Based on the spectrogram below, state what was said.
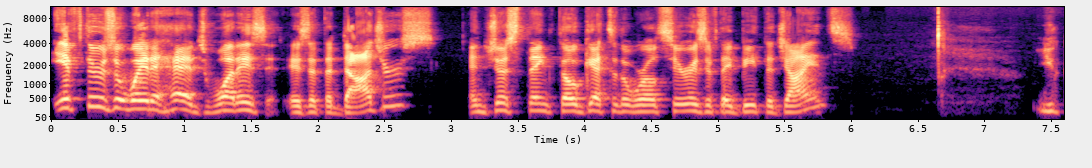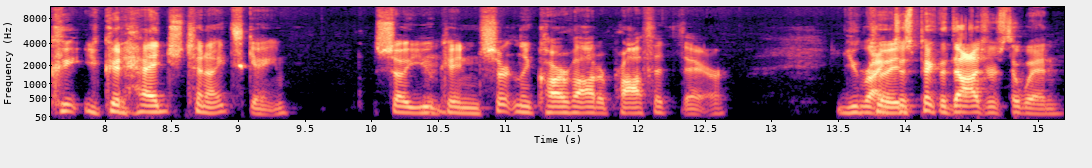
If there's a way to hedge, what is it? Is it the Dodgers and just think they'll get to the World Series if they beat the Giants? You could you could hedge tonight's game so you mm. can certainly carve out a profit there. You right, could just pick the Dodgers to win.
